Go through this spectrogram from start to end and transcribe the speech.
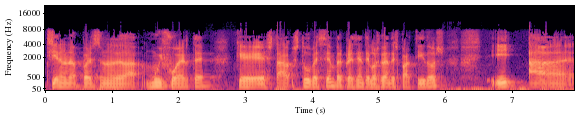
tiene una personalidad muy fuerte, que está, estuve siempre presente en los grandes partidos y ah,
